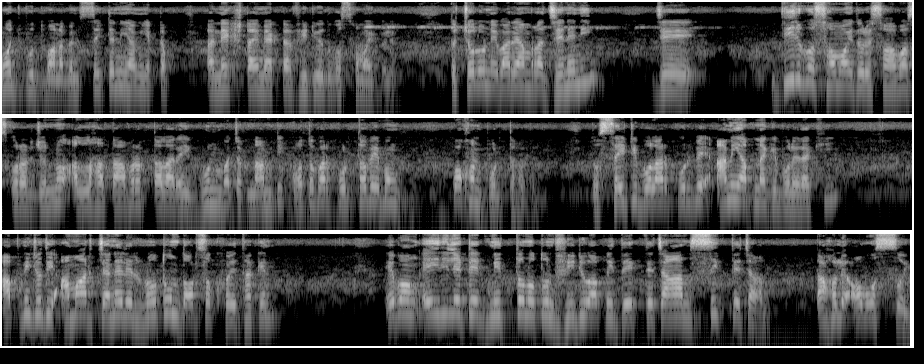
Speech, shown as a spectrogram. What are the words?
মজবুত বানাবেন, সেটা নিয়ে আমি একটা নেক্সট টাইম একটা ভিডিও দেবো সময় পেলে। তো চলুন এবারে আমরা জেনে নিই যে দীর্ঘ সময় ধরে সহবাস করার জন্য আল্লাহ তাবরক তালার এই গুণবাচক নামটি কতবার পড়তে হবে এবং কখন পড়তে হবে? তো সেইটি বলার পূর্বে আমি আপনাকে বলে রাখি, আপনি যদি আমার চ্যানেলের নতুন দর্শক হয়ে থাকেন এবং এই রিলেটেড নিত্য নতুন ভিডিও আপনি দেখতে চান, শিখতে চান, তাহলে অবশ্যই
